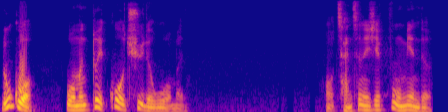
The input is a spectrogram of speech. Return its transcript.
如果我们对过去的我们，哦，产生了一些负面的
